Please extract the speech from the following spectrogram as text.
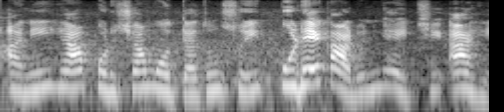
आणि ह्या पुढच्या मोत्यातून सुई पुढे काढून घ्यायची आहे.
